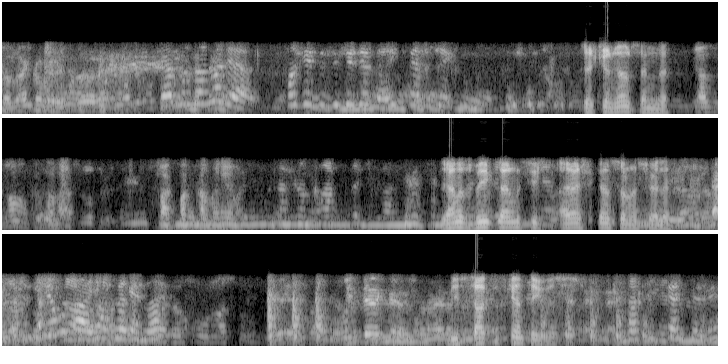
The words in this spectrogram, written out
Kazan kokoreç doğru. Ben buradan var ya paketi düşeceğim de hiç beni çekmiyor. çekiyorum canım sen de. Yazık oğlum kızana. Bak bak kameraya bak. Yalnız bıyıklarını sil. Ayrıştıktan sonra lan. Biz Saksız kente gidiyoruz. Tatlış gösteri.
